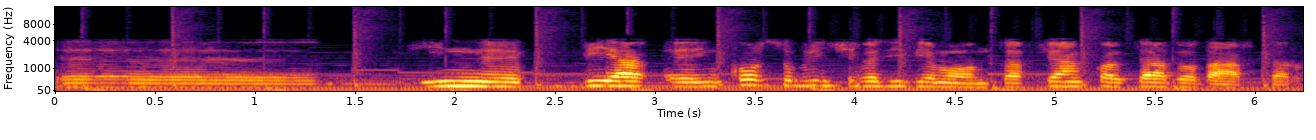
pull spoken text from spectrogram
eh, in, via, eh, in corso Principe di Piemonte a fianco al Teatro Tartaro.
